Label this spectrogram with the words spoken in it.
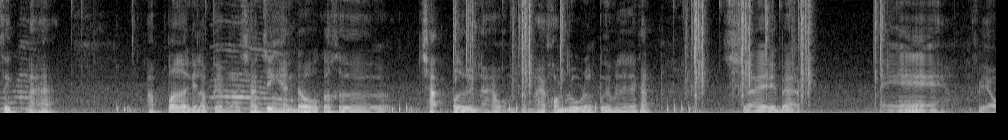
ซิกนะฮะ upper นี่เราเปลี่ยนไปแล้ว charging handle ก็คือชัดปืนนะครับผมผมให้ความรู้เรื่องปืนไปเลยแล้วกัน ใช้แบบนี่เฟี้ยว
